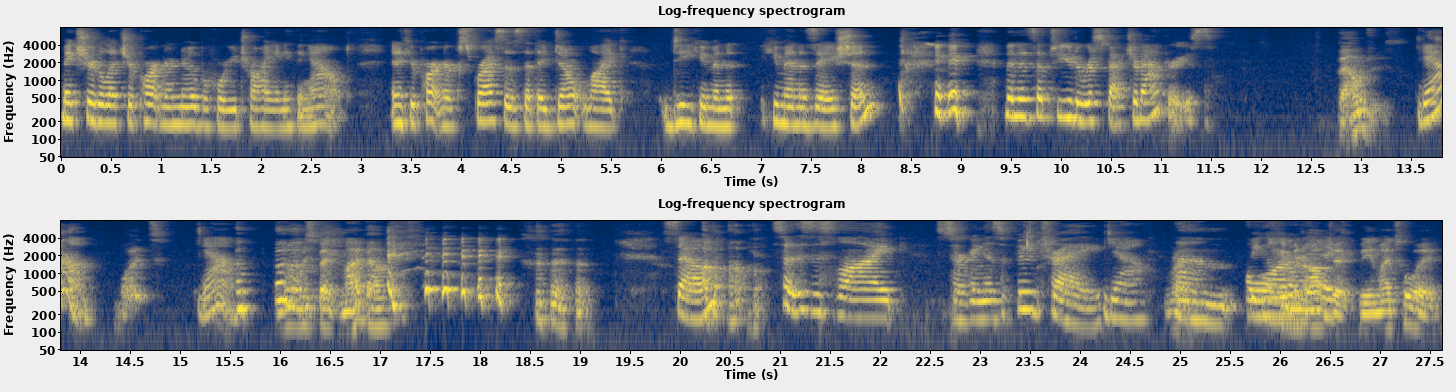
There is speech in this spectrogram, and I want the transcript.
make sure to let your partner know before you try anything out. And if your partner expresses that they don't like dehumanization, then it's up to you to respect your boundaries. Boundaries. Yeah, What? yeah. You don't respect my boundaries. So, So this is like serving as a food tray. yeah, right. Um, Being a or little I'm an object, being my toy.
